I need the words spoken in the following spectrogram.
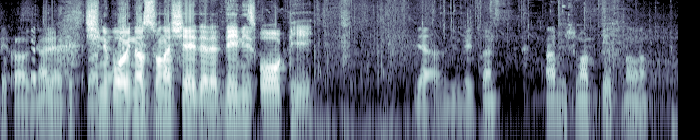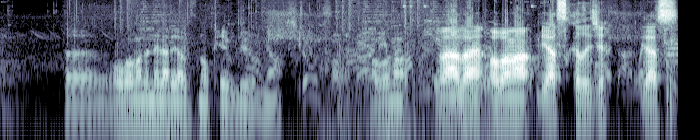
Yok abi ne alakası var Şimdi ya? bu oyundan sonra şey derler? Deniz OP. Ya Bilal Bey sen harbi şımartıyorsun ama eee Obama'da neler yazdığını okuyabiliyorum ya. Obama Valla Obama biraz kılıcı. Biraz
